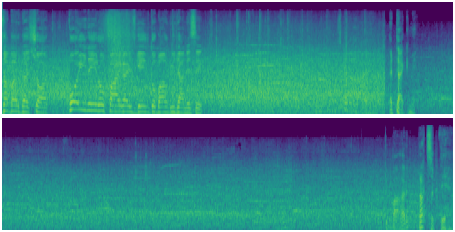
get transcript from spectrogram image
ज़बरदस्त शॉट कोई नहीं रोक पाएगा इस गेंद को बाउंड्री जाने से। अटैक में बाहर रख सकते हैं।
